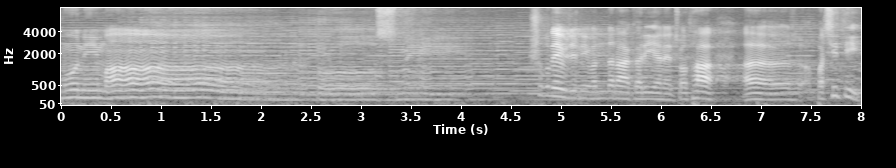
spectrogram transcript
मुनिमा। સુખદેવજીની વંદના કરી અને ચોથા પછીથી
